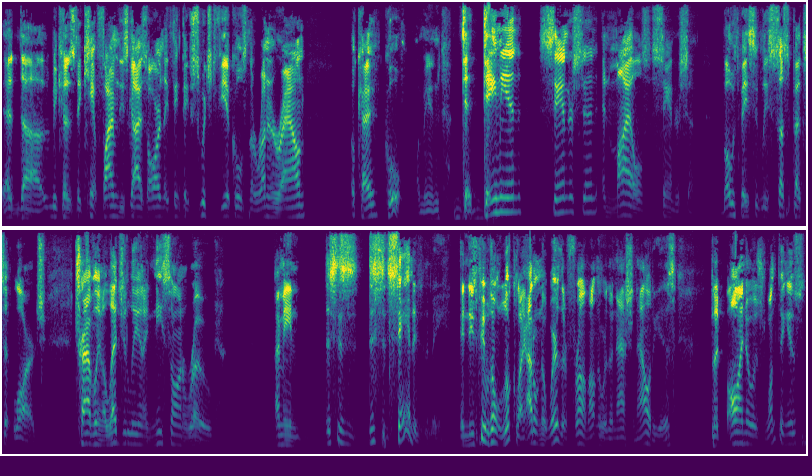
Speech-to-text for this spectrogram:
and uh, because they can't find where these guys are, and they think they've switched vehicles and they're running around. Okay, cool. I mean, D- Damien Sanderson and Myles Sanderson, both basically suspects at large, traveling allegedly in a Nissan Rogue. I mean, this is this is insanity to me and these people don't look like I don't know where they're from. I don't know where their nationality is, but all I know is one thing is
